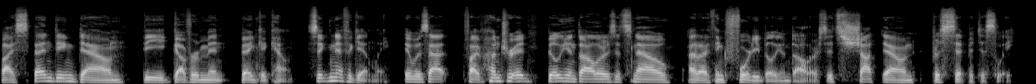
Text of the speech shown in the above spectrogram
by spending down the government bank account significantly. It was at $500 billion. It's now at, I think, $40 billion. It's shot down precipitously.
